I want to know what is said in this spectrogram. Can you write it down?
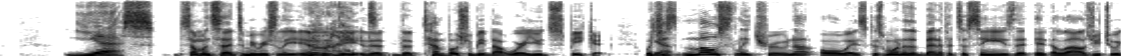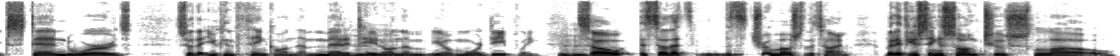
Yes. Someone said to me recently, you know, the, Right. the, the tempo should be about where you'd speak it, which Yeah. is mostly true, not always, because one of the benefits of singing is that it allows you to extend words so that you can think on them, meditate Mm-hmm. on them, you know, more deeply. So, so that's that's true most of the time. But if you sing a song too slow,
